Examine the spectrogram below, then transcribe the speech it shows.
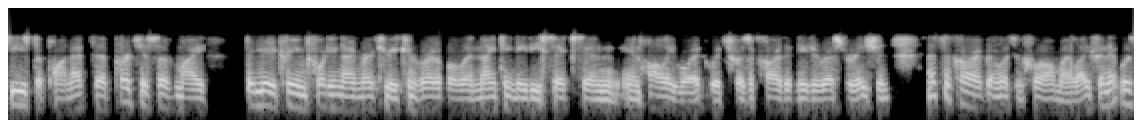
seized upon it. The purchase of my Bermuda Cream 49 Mercury convertible in 1986 in, in Hollywood, which was a car that needed restoration. That's the car I've been looking for all my life. And it was,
